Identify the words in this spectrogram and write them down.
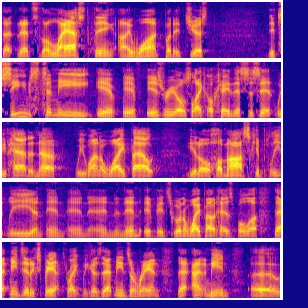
That that's the last thing I want, but it just it seems to me if if Israel's like, okay, this is it, we've had enough, we want to wipe out you know Hamas completely, and and and and then if it's going to wipe out Hezbollah, that means it expands, right? Because that means Iran. That I mean. Uh,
